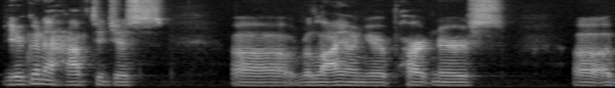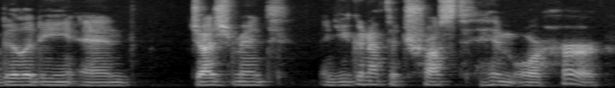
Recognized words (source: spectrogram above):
you're going to have to just uh, rely on your partner's uh, ability and judgment, and you're going to have to trust him or her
